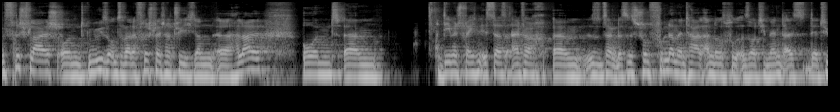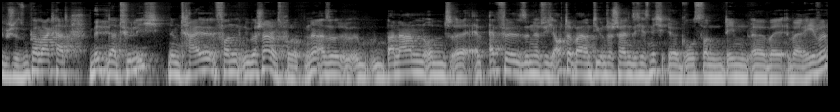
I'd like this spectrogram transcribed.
Frischfleisch und Gemüse und so weiter. Frischfleisch natürlich dann äh, halal und ähm, Dementsprechend ist das einfach ähm, sozusagen, das ist schon fundamental anderes Sortiment als der typische Supermarkt hat, mit natürlich einem Teil von Überschneidungsprodukten. Ne? Also äh, Bananen und äh, Äpfel sind natürlich auch dabei und die unterscheiden sich jetzt nicht äh, groß von denen äh, bei, bei Rewe.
